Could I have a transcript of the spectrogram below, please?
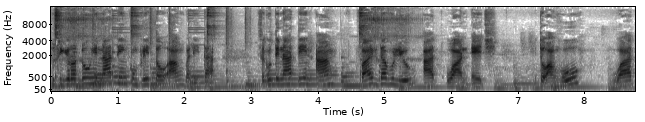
So siguraduhin natin kumpleto ang balita. Sagutin natin ang 5W at 1H. Ito ang who, what,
